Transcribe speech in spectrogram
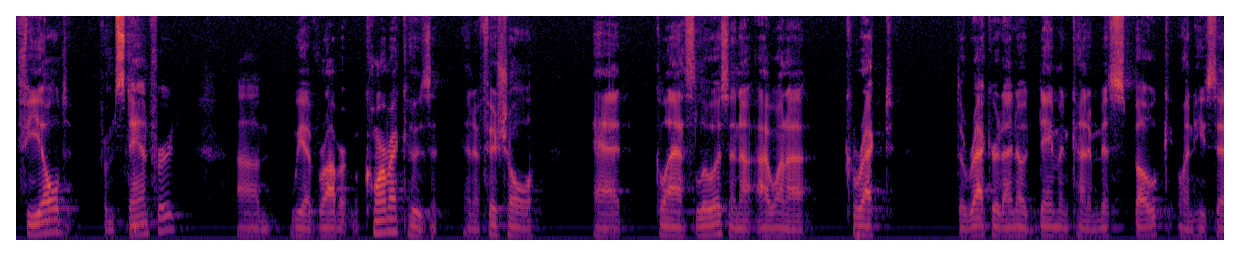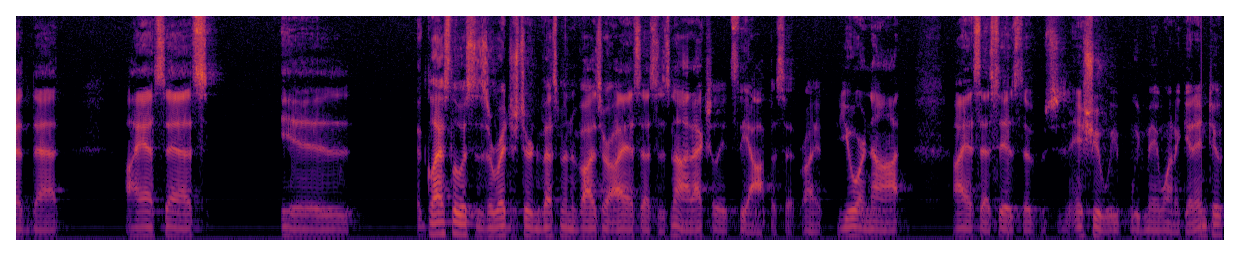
field from Stanford. Um, we have Robert McCormick, who's an official at Glass Lewis, and I, I want to correct the record. I know Damon kind of misspoke when he said that ISS is, Glass Lewis is a registered investment advisor, ISS is not. Actually, it's the opposite, right? You are not. ISS is, which is an issue we, we may want to get into.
